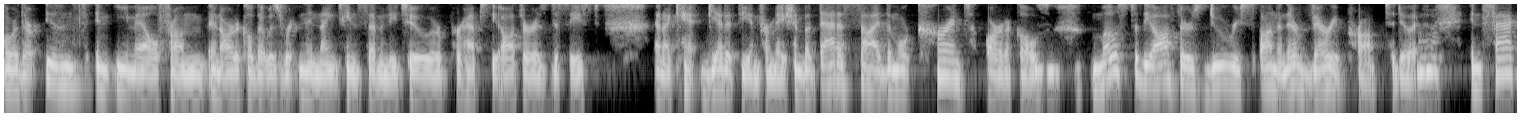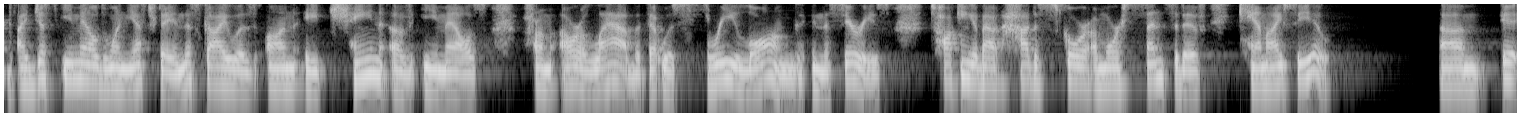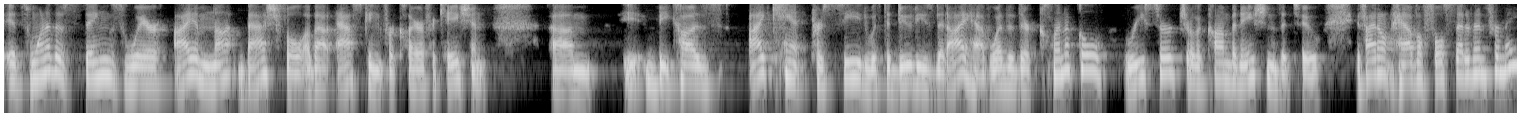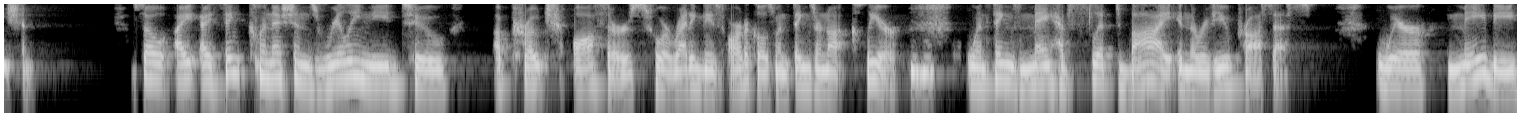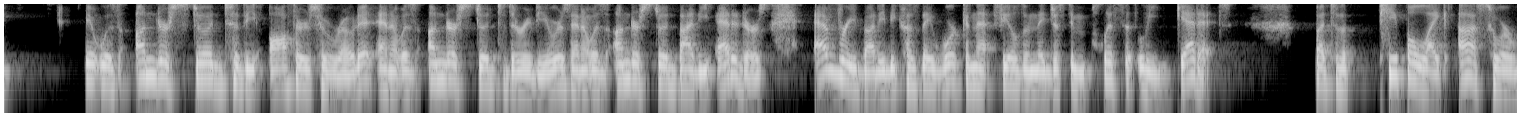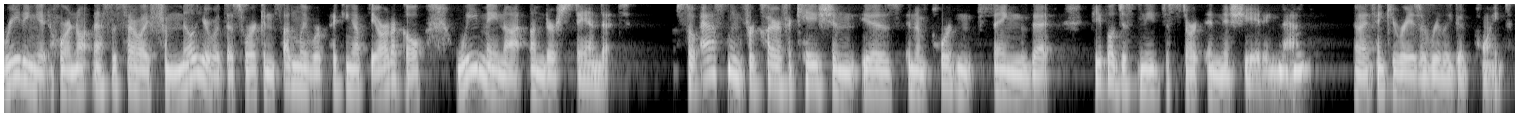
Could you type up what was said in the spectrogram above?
or there isn't an email from an article that was written in 1972, or perhaps the author is deceased and I can't get at the information. But that aside, the more current articles, mm-hmm. most of the authors do respond and they're very prompt to do it. Mm-hmm. In fact, I just emailed one yesterday and this guy was on a chain of emails from our lab that was three long in the series talking about how to score a more sensitive CAM ICU um, it, it's one of those things where I am not bashful about asking for clarification um, because I can't proceed with the duties that I have, whether they're clinical research or the combination of the two, if I don't have a full set of information. So I, I think clinicians really need to approach authors who are writing these articles when things are not clear, mm-hmm. when things may have slipped by in the review process where maybe it was understood to the authors who wrote it and it was understood to the reviewers and it was understood by the editors everybody because they work in that field and they just implicitly get it. But to the people like us who are reading it who are not necessarily familiar with this work and suddenly we're picking up the article we may not understand it. So asking for clarification is an important thing that people just need to start initiating that. Mm-hmm. And I think you raise a really good point.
